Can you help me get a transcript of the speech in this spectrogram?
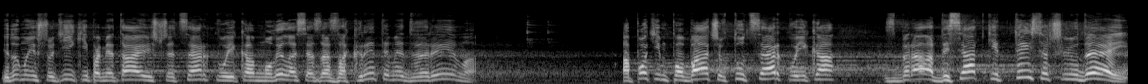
І думаю, що ті, які пам'ятають ще церкву, яка молилася за закритими дверима, а потім побачив ту церкву, яка збирала десятки тисяч людей,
